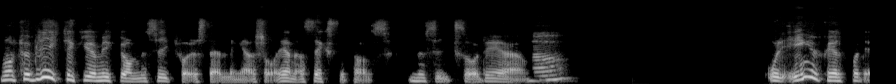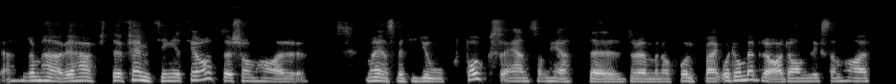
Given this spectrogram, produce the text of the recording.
Vår publik tycker ju mycket om musikföreställningar, så, gärna 60-talsmusik. Så det, ja. Och det är inget fel på det. De här, vi har haft Femtinge teater som har, de har en som heter Jokbox och en som heter Drömmen om folkpark och de är bra. De, liksom har,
